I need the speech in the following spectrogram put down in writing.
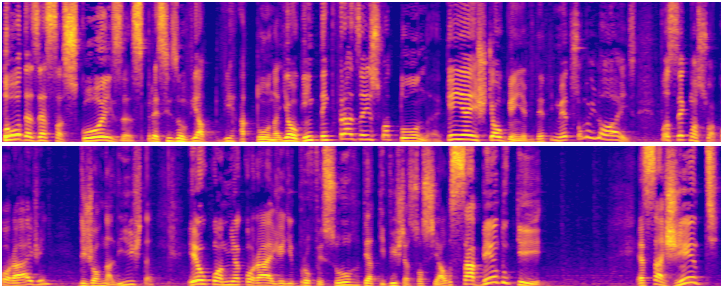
Todas essas coisas precisam vir à, vir à tona. E alguém tem que trazer isso à tona. Quem é este alguém? Evidentemente somos nós. Você com a sua coragem de jornalista, eu com a minha coragem de professor, de ativista social, sabendo que essa gente,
